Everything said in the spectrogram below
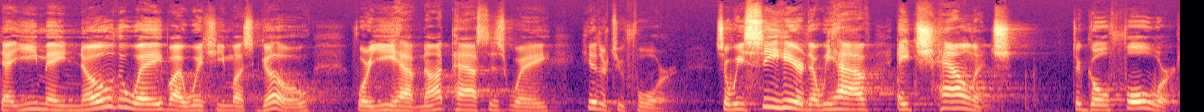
that ye may know the way by which ye must go, for ye have not passed this way hitherto. So we see here that we have a challenge to go forward,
